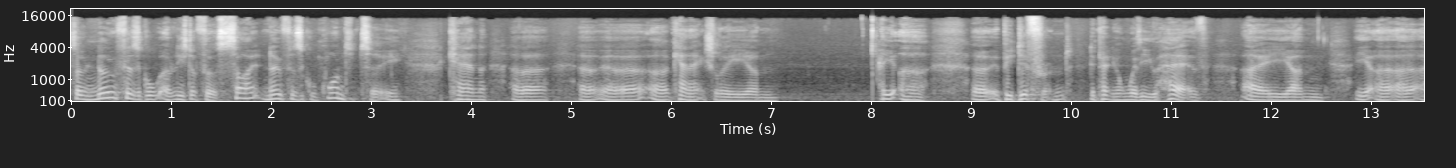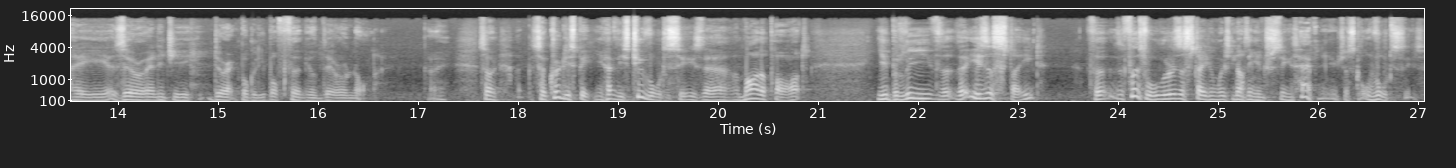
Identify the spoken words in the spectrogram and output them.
So no physical, at least at first sight, no physical quantity can uh, uh, uh, can actually um, be different depending on whether you have a, um, a, a, zero energy Dirac Bogoliubov fermion there or not. Okay? So, so crudely speaking, you have these two vortices, they're a mile apart. You believe that there is a state for, first of all, there is a state in which nothing interesting is happening. You've just got vortices.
